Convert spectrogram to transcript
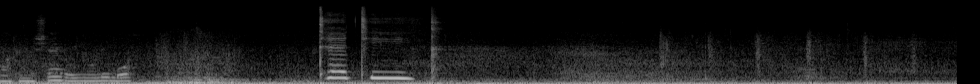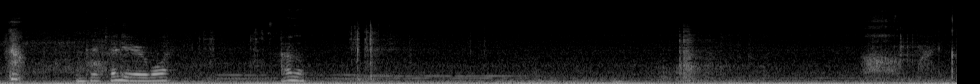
Walk in the shed, what you gonna do, boy? Teddy. Look your teddy bear, boy. Hug him. Oh my god.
